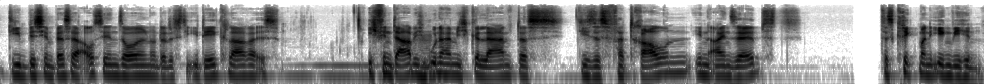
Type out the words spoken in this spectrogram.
die, ein bisschen besser aussehen sollen oder dass die Idee klarer ist. Ich finde, da habe ich mhm. unheimlich gelernt, dass dieses Vertrauen in einen selbst, das kriegt man irgendwie hin.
